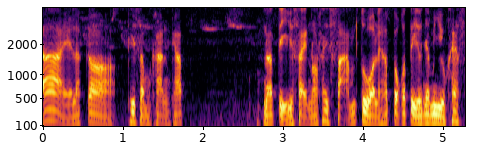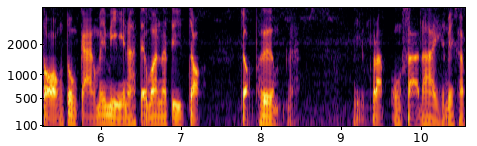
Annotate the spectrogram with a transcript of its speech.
ได้แล้วก็ที่สำคัญครับนาตีใส่น็อตให้ 3 ตัวเลยครับ ปกติมันจะมีอยู่แค่ 2 ตรงกลางไม่มีนะ แต่ว่านาตีเจาะเจาะเพิ่มนะนี่ปรับองศาได้เห็นไหมครับ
